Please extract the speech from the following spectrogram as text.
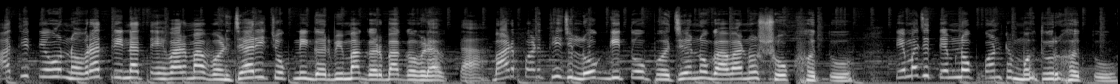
આથી તેઓ નવરાત્રિના તહેવારમાં વણઝારી ચોકની ગરબીમાં ગરબા ગવડાવતા. બાળપણથી જ લોકગીતો, ભજનો ગાવાનો શોખ હતો. તેમજ તેમનો કંઠ મધુર હતો.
